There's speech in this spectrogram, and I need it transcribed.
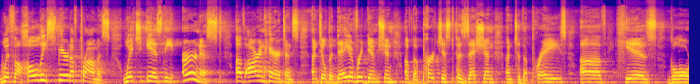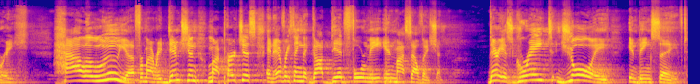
with the Holy Spirit of promise, which is the earnest of our inheritance until the day of redemption of the purchased possession unto the praise of his glory. Hallelujah for my redemption, my purchase, and everything that God did for me in my salvation. There is great joy in being saved.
